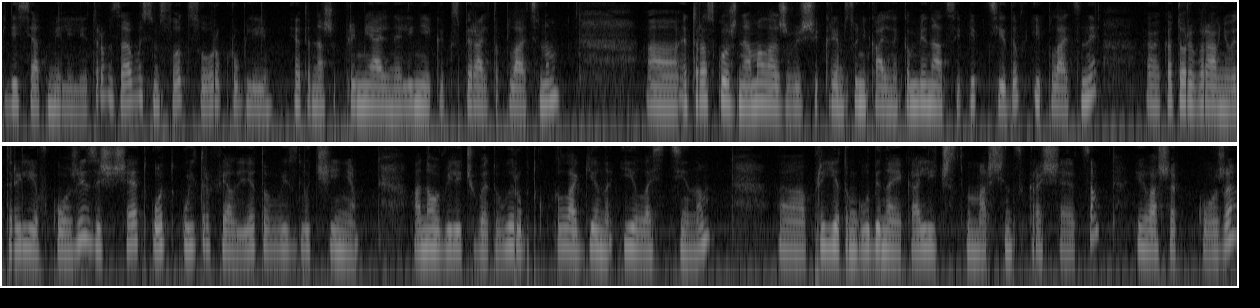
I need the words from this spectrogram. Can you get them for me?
50 мл за 840 рублей. Это наша премиальная линейка Экспиральта. А, это роскошный омолаживающий крем с уникальной комбинацией пептидов и платины, а, который выравнивает рельеф кожи и защищает от ультрафиолетового излучения. Она увеличивает выработку коллагена и эластина. А, при этом глубина и количество морщин сокращаются, и ваша кожа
